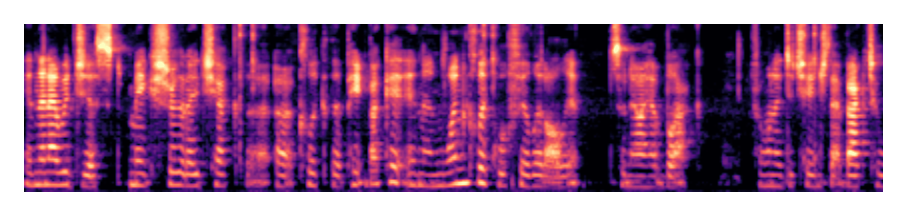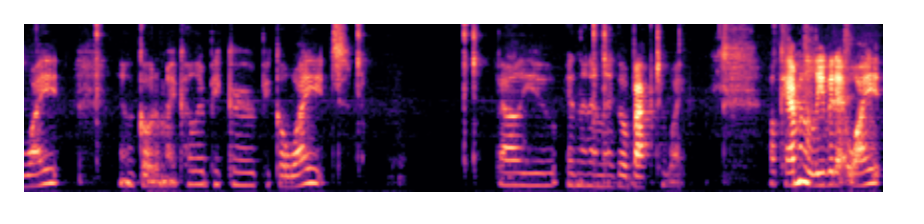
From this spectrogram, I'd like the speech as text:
And then I would just make sure that I check the, uh, click the paint bucket and then one click will fill it all in. So now I have black. If I wanted to change that back to white, and go to my color picker, pick a white value, and then I'm going to go back to white. Okay, I'm going to leave it at white.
